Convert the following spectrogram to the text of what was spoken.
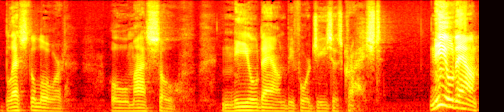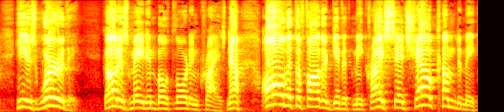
Bless the Lord, O my soul. Kneel down before Jesus Christ. Kneel down. He is worthy. God has made him both Lord and Christ. Now, all that the Father giveth me, Christ said, shall come to me,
